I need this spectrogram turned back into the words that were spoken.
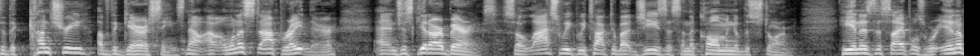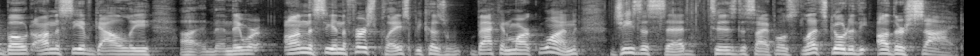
to the country of the Gerasenes. Now, I want to stop right there and just get our bearings. So, last week we talked about Jesus and the calming of the storm. He and his disciples were in a boat on the Sea of Galilee, uh, and they were on the sea in the first place because back in Mark 1, Jesus said to his disciples, Let's go to the other side.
